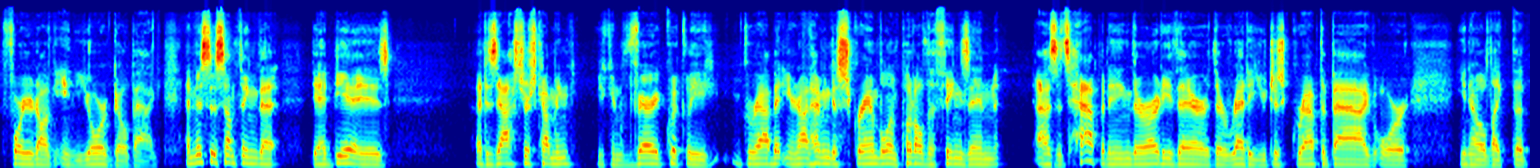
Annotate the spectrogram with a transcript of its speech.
for your dog in your go bag. And this is something that the idea is a disaster's coming. You can very quickly grab it. You're not having to scramble and put all the things in as it's happening. They're already there. They're ready. You just grab the bag or, you know, like the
